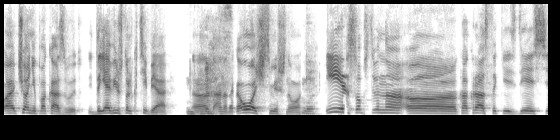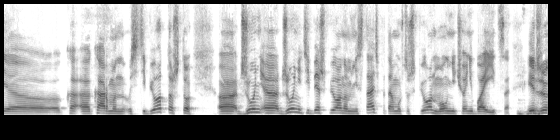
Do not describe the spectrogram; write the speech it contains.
а что они показывают? Да я вижу только тебя. Да. Она такая, очень смешно. Да. И, собственно, э, как раз-таки здесь э, э, Кармен стебет то, что Джуни, Джуни тебе шпионом не стать, потому что шпион, мол, ничего не боится. И Джу,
